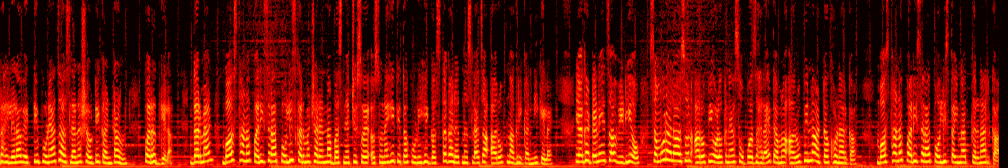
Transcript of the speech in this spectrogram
राहिलेला व्यक्ती पुण्याचा असल्यानं शेवटी कंटाळून परत गेला. दरम्यान बस स्थानक परिसरात पोलीस कर्मचाऱ्यांना बसण्याची सोय असूनही तिथं कुणीही गस्त घालत नसल्याचा आरोप नागरिकांनी केलाय. या घटनेचा व्हिडिओ समोर आला असून आरोपी ओळखण्यास सोपं झालाय त्यामुळे आरोपींना अटक होणार का? बस स्थानक परिसरात पोलीस तैनात करणार का?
